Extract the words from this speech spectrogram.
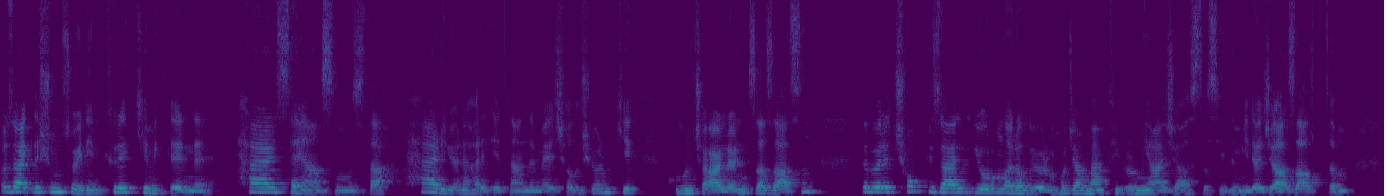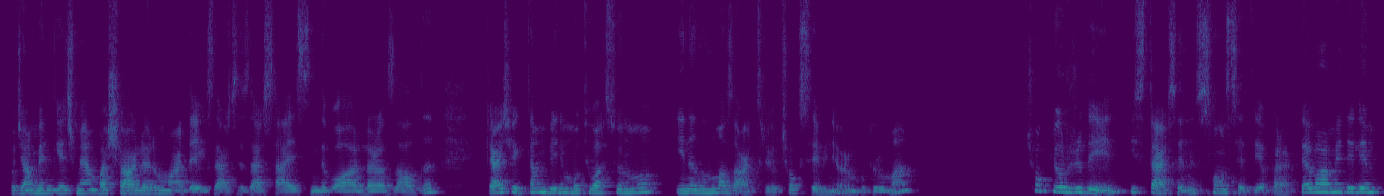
Özellikle şunu söyleyeyim. Kürek kemiklerini her seansımızda her yöne hareketlendirmeye çalışıyorum ki kulunç ağrılarınız azalsın. Ve böyle çok güzel yorumlar alıyorum. Hocam ben fibromiyalji hastasıydım, ilacı azalttım. Hocam benim geçmeyen baş ağrılarım vardı egzersizler sayesinde bu ağrılar azaldı. Gerçekten benim motivasyonumu inanılmaz artırıyor. Çok seviniyorum bu duruma. Çok yorucu değil. İsterseniz son seti yaparak devam edelim.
